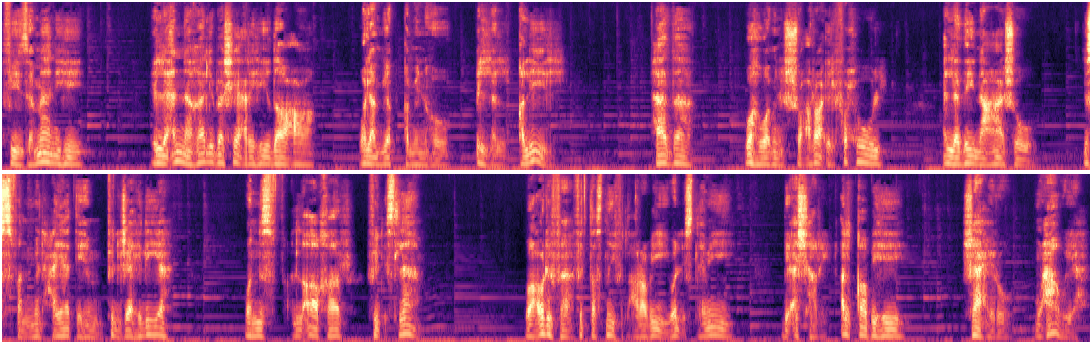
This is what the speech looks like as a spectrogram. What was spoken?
في زمانه إلا أن غالب شعره ضاع ولم يبق منه إلا القليل. هذا وهو من الشعراء الفحول الذين عاشوا نصفا من حياتهم في الجاهلية والنصف الآخر في الإسلام. وعرف في التصنيف العربي والإسلامي بأشهر القابه شاعر معاوية.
